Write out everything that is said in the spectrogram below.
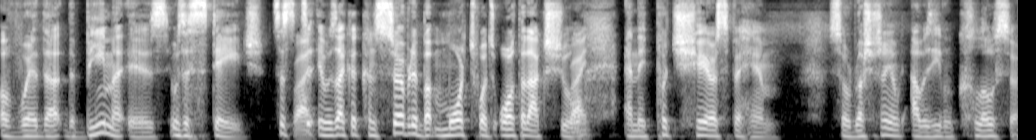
of where the, the bima is, it was a stage. Just- Right. It was like a conservative, but more towards Orthodox shul. Right. And they put chairs for him. So Rosh Hashanah, I was even closer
